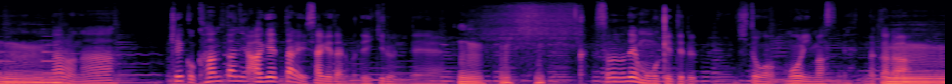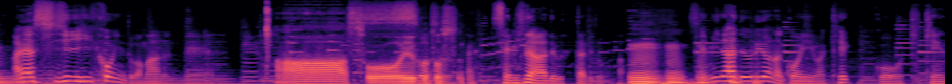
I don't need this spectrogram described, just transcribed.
うん。だろうな結構簡単に上げたり下げたりもできるんでうん。うん。そういうので儲けてる人もいますねだかうらん怪しいコインとかもあるんでああ、そういうことっすね。セミナーで売ったりとかうんうんうん。セミナーで売るようなコインは結構危険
